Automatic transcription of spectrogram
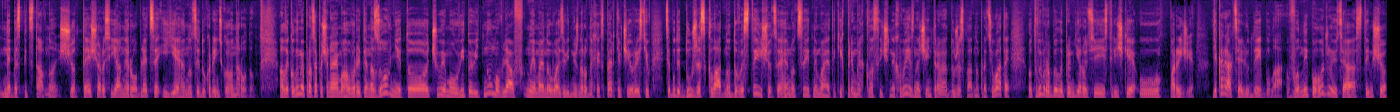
не безпідставно, що те, що росіяни роблять, це і є геноцид українського народу. Але коли ми про це починаємо говорити назовні, то чуємо у відповідь: ну, мовляв, ну я маю на увазі від міжнародних експертів чи юристів, це буде дуже складно довести, що це геноцид, немає таких прямих класичних визначень, треба дуже складно працювати. От ви робили прем'єру цієї стрічки у Парижі. Яка реакція людей була? Вони погоджуються з тим, що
